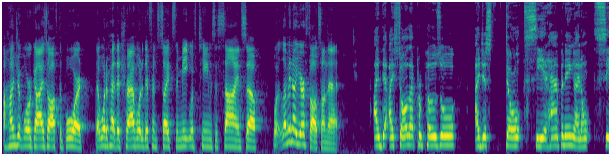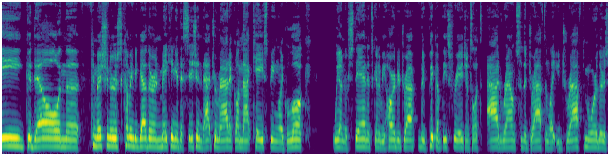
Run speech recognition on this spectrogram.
100 more guys off the board that would have had to travel to different sites to meet with teams to sign. So well, let me know your thoughts on that. I, I saw that proposal. I just don't see it happening. I don't see Goodell and the commissioners coming together and making a decision that dramatic on that case, being like, look, we understand it's going to be hard to draft, to pick up these free agents. Let's add rounds to the draft and let you draft more. There's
